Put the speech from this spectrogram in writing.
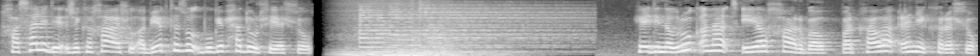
Xasalide JKH shul obyektazul bugib hadurliye shul. Hedinalruk ana Tsiel Хarbал, Баркала Эник Хорошук.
